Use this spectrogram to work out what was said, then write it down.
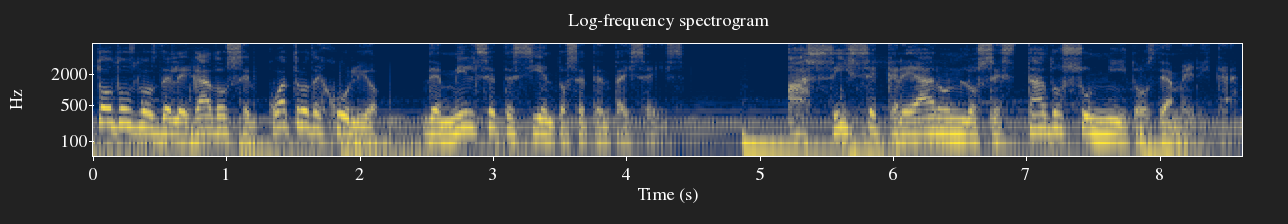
todos los delegados el 4 de julio de 1776. Así se crearon los Estados Unidos de América.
